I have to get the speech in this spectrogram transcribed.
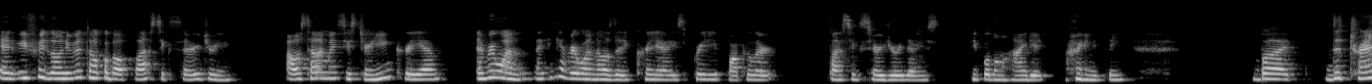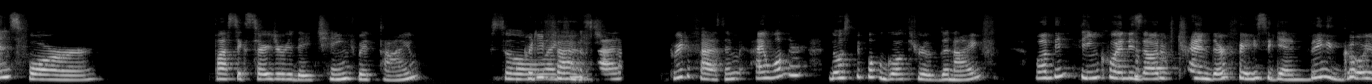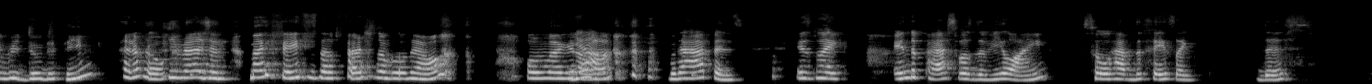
And if we don't even talk about plastic surgery, I was telling my sister here in Korea, everyone, I think everyone knows that Korea is pretty popular plastic surgery. There is people don't hide it or anything. But the trends for plastic surgery they change with time. So Pretty like fast. past- pretty fast. And I wonder those people who go through the knife, what they think when it's out of trend their face again. They go and redo the thing. I don't know. Imagine my face is not fashionable now. oh my god. Yeah. But that happens. It's like in the past was the V line, so have the face like this,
